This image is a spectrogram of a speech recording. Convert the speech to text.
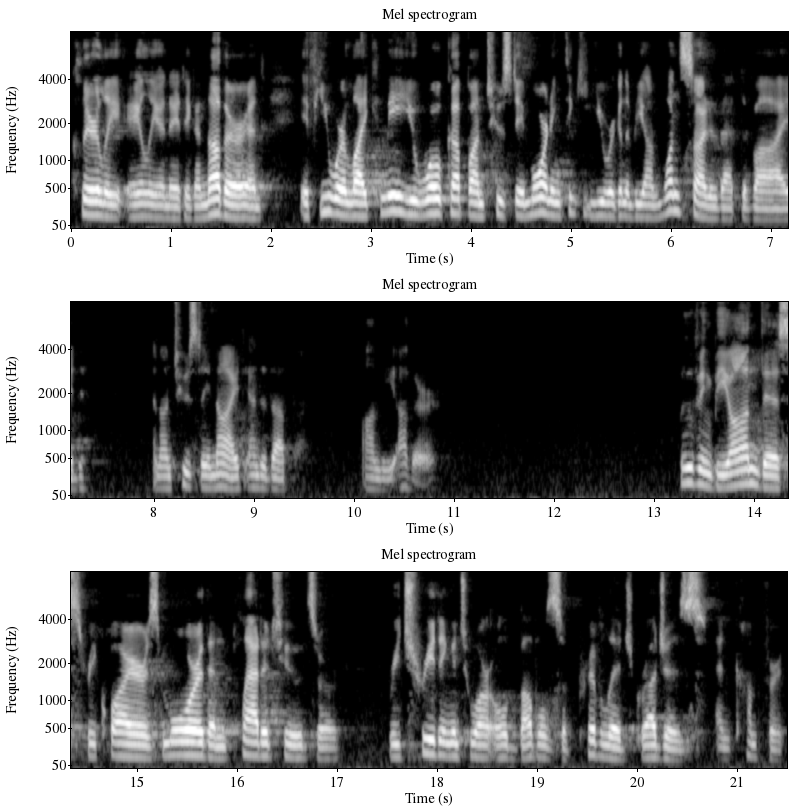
clearly alienating another. And if you were like me, you woke up on Tuesday morning thinking you were going to be on one side of that divide, and on Tuesday night ended up on the other. Moving beyond this requires more than platitudes or retreating into our old bubbles of privilege, grudges, and comfort.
